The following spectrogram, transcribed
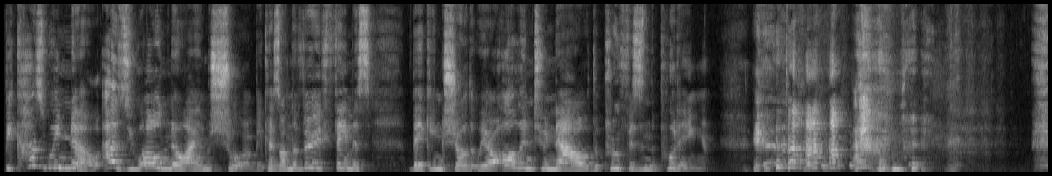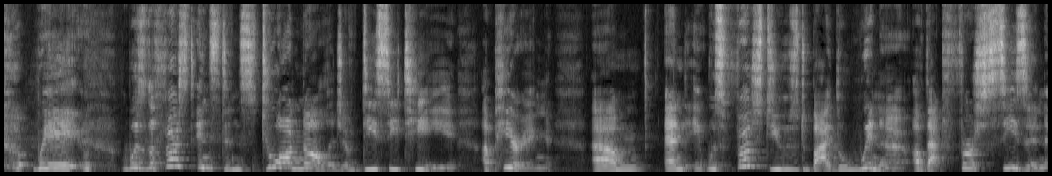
because we know, as you all know, I am sure, because on the very famous baking show that we are all into now, the proof is in the pudding. Um, we was the first instance, to our knowledge, of DCT appearing Um, and it was first used by the winner of that first season.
